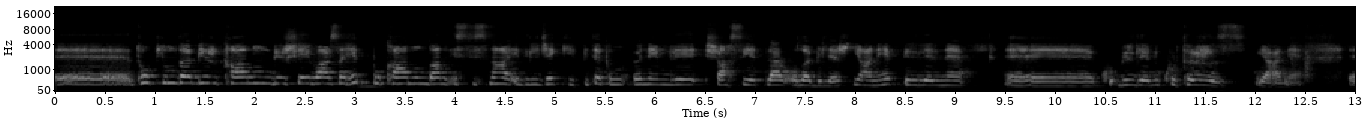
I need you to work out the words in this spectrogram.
e, toplumda bir kanun bir şey varsa hep bu kanundan istisna edilecek bir takım önemli şahsiyetler olabilir. Yani hep birilerine e, birilerini kurtarırız yani e,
